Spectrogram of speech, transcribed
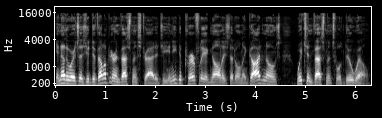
In other words, as you develop your investment strategy, you need to prayerfully acknowledge that only God knows which investments will do well.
